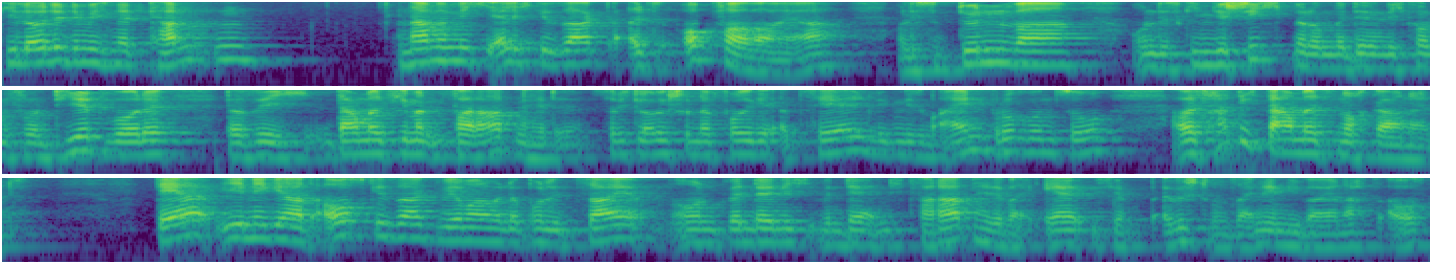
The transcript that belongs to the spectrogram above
Die Leute, die mich nicht kannten, Name mich ehrlich gesagt als Opfer war, ja, weil ich so dünn war und es ging Geschichten rum, mit denen ich konfrontiert wurde, dass ich damals jemanden verraten hätte. Das habe ich, glaube ich, schon in der Folge erzählt, wegen diesem Einbruch und so. Aber das hatte ich damals noch gar nicht. Derjenige hat ausgesagt, wir waren mit der Polizei und wenn der nicht, wenn der nicht verraten hätte, weil er ist ja erwischt und sein Handy war ja nachts aus,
